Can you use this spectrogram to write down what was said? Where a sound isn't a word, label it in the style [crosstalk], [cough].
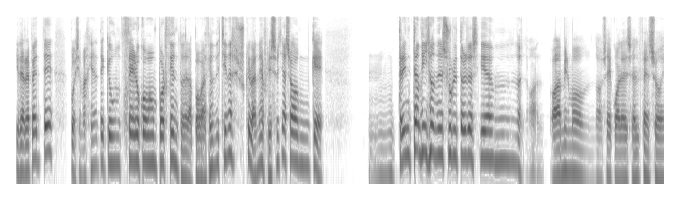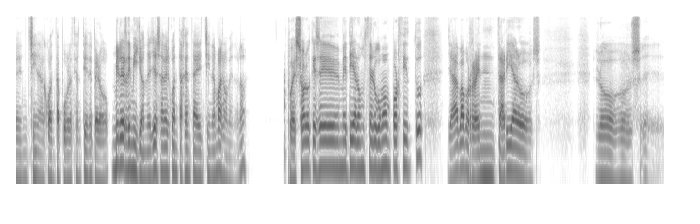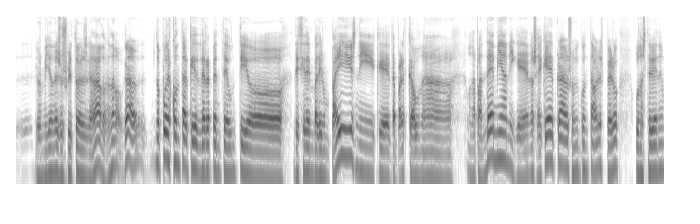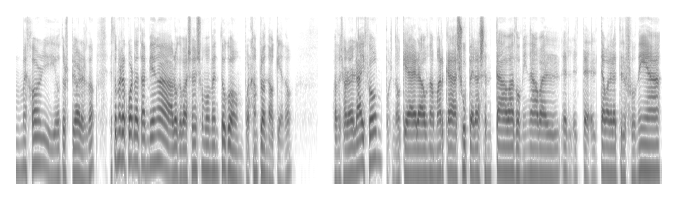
y de repente, pues imagínate que un 0,1% de la población de China se suscriba a Netflix. Eso ya son, ¿qué? 30 millones de suscriptores así en, no sé, ahora mismo no sé cuál es el censo en China, cuánta población tiene, pero miles de millones, ya sabes cuánta gente hay en China más o menos, ¿no? Pues solo que se metiera un 0,1% ya vamos, reventaría los los eh, los millones de suscriptores ganados, ¿no? Claro, no puedes contar que de repente un tío decida invadir un país, ni que te aparezca una una pandemia, ni que no sé qué, claro, son incontables, pero unos te vienen mejor y otros peores, ¿no? Esto me recuerda también a lo que pasó en su momento con, por ejemplo, Nokia, ¿no? Cuando salió el iPhone, pues Nokia era una marca súper asentada, dominaba el, el, el, tema de la telefonía.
